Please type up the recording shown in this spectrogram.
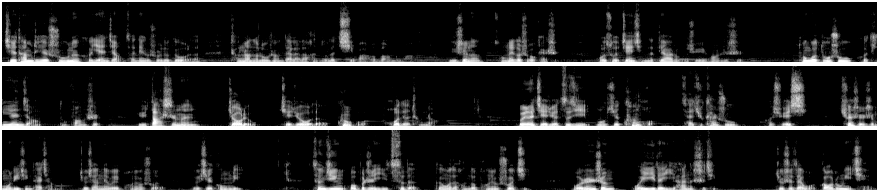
其实他们这些书呢和演讲，在那个时候就给我的成长的路上带来了很多的启发和帮助哈。于是呢，从那个时候开始，我所践行的第二种的学习方式是通过读书和听演讲。等方式与大师们交流，解决我的困惑，获得成长。为了解决自己某些困惑，才去看书和学习，确实是目的性太强了。就像那位朋友说的，有些功利。曾经我不止一次的跟我的很多朋友说起，我人生唯一的遗憾的事情，就是在我高中以前，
